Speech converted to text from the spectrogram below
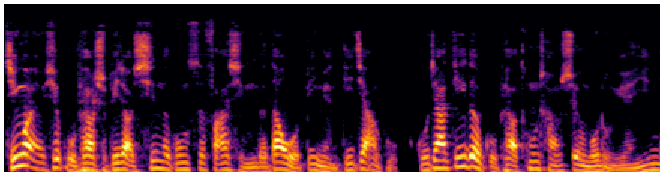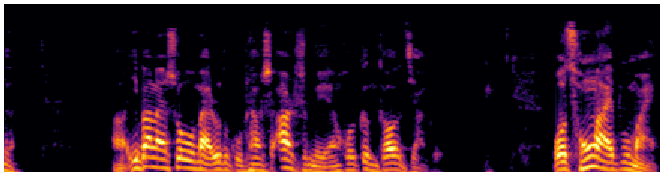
尽管有些股票是比较新的公司发行的，但我避免低价股。股价低的股票通常是有某种原因的。啊，一般来说，我买入的股票是二十美元或更高的价格。我从来不买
